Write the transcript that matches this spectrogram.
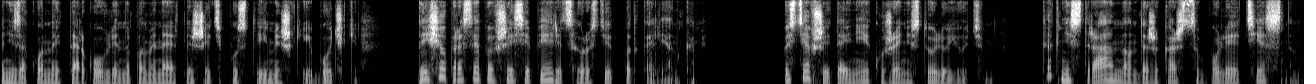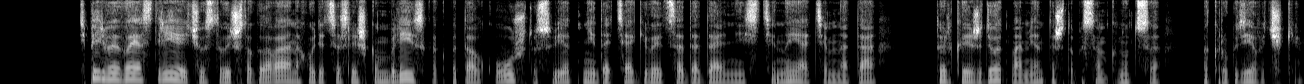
О незаконной торговле напоминают лишь эти пустые мешки и бочки, да еще просыпавшийся перец хрустит под коленками. Пустевший тайник уже не столь уютен. Как ни странно, он даже кажется более тесным. Теперь ВВ острее чувствует, что голова находится слишком близко к потолку, что свет не дотягивается до дальней стены, а темнота только и ждет момента, чтобы сомкнуться вокруг девочки.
